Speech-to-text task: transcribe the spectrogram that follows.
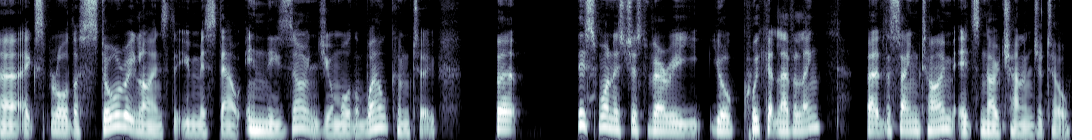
uh, explore the storylines that you missed out in these zones, you're more than welcome to. But this one is just very you're quick at leveling, but at the same time, it's no challenge at all.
